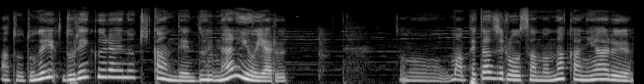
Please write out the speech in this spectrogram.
あと、どれ、どれくらいの期間で何をやる？その、まあ、ペタジローさんの中にある、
